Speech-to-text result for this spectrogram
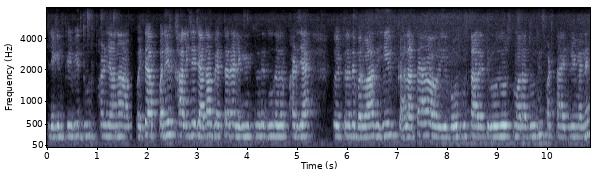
लेकिन फिर भी दूध फट जाना वैसे आप पनीर खा लीजिए, ज़्यादा बेहतर है, लेकिन इस तरह से दूध अगर फट जाए तो एक तरह से बर्बाद ही कहलाता है। और ये बहुत गुस्सा आ रहे थे रोज़ रोज़ तुम्हारा दूध ही फटता है, इसलिए मैंने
